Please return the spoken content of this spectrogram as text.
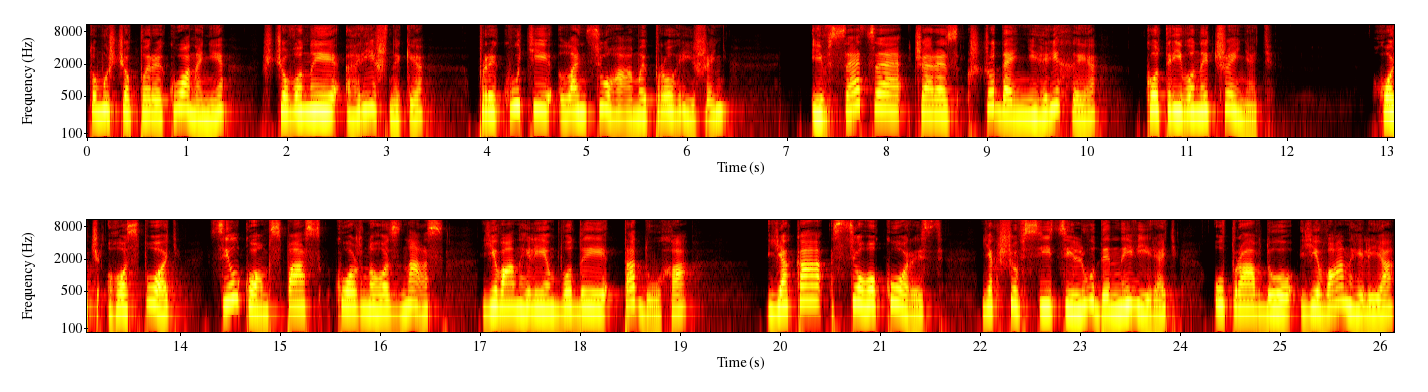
тому що переконані, що вони грішники, прикуті ланцюгами прогрішень, і все це через щоденні гріхи, котрі вони чинять. Хоч Господь цілком спас кожного з нас Євангелієм води та духа, яка з цього користь, якщо всі ці люди не вірять у правду Євангелія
